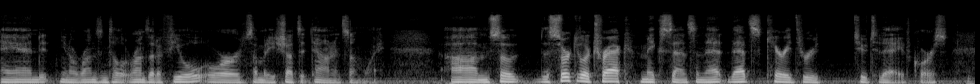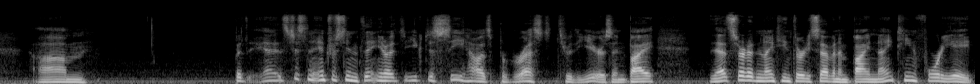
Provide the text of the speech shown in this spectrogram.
and it you know runs until it runs out of fuel or somebody shuts it down in some way. Um, so the circular track makes sense, and that that's carried through to today, of course. Um, but it's just an interesting thing. You know, you can just see how it's progressed through the years. And by that started in 1937, and by 1948,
